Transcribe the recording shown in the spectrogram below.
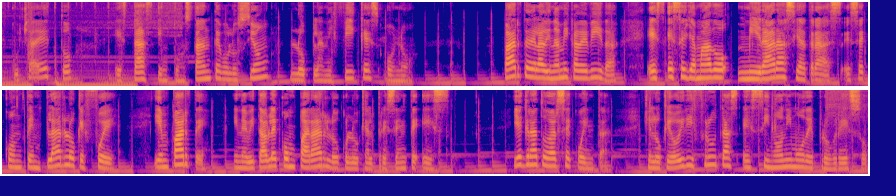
Escucha esto, estás en constante evolución, lo planifiques o no parte de la dinámica de vida es ese llamado mirar hacia atrás, ese contemplar lo que fue y en parte inevitable compararlo con lo que al presente es. Y es grato darse cuenta que lo que hoy disfrutas es sinónimo de progreso.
